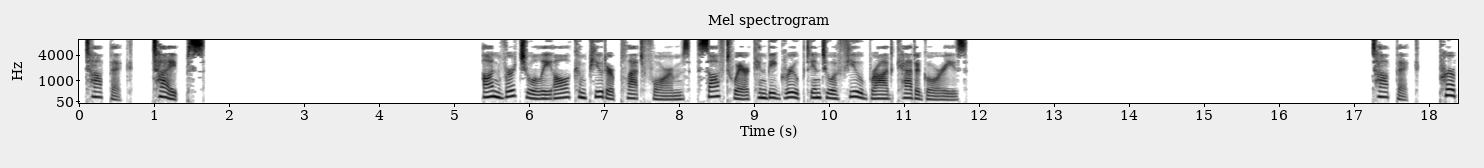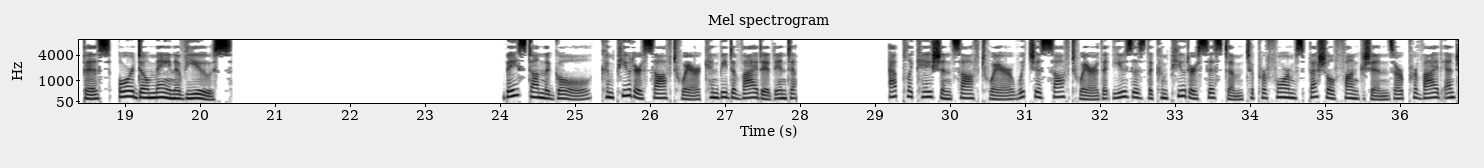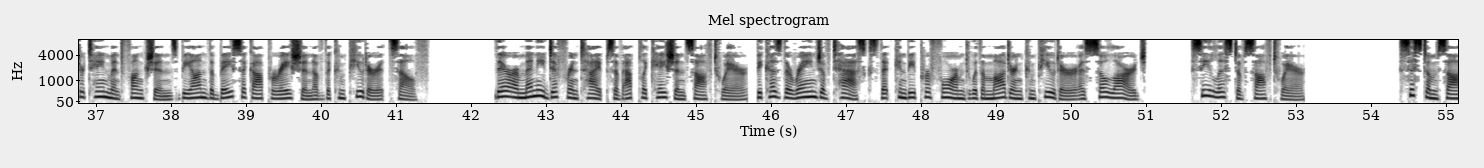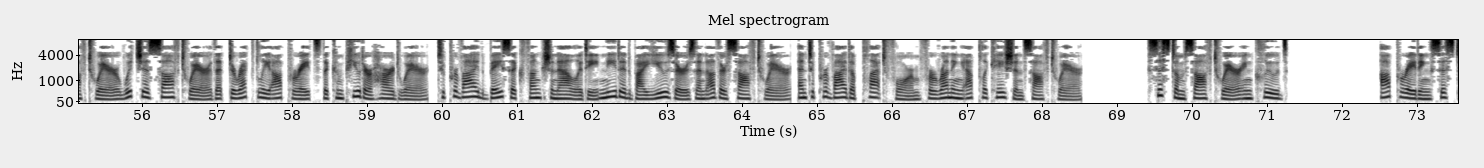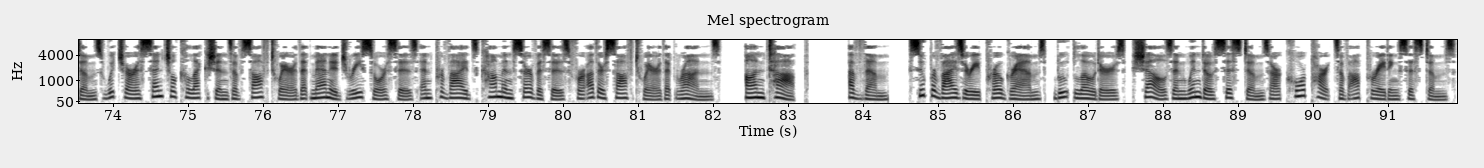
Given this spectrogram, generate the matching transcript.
Topic. Types On virtually all computer platforms, software can be grouped into a few broad categories. Topic: Purpose or domain of use. Based on the goal, computer software can be divided into Application software which is software that uses the computer system to perform special functions or provide entertainment functions beyond the basic operation of the computer itself. There are many different types of application software, because the range of tasks that can be performed with a modern computer is so large. See List of software. System software which is software that directly operates the computer hardware, to provide basic functionality needed by users and other software, and to provide a platform for running application software. System software includes Operating systems which are essential collections of software that manage resources and provides common services for other software that runs on top of them. Supervisory programs, bootloaders, shells and window systems are core parts of operating systems.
